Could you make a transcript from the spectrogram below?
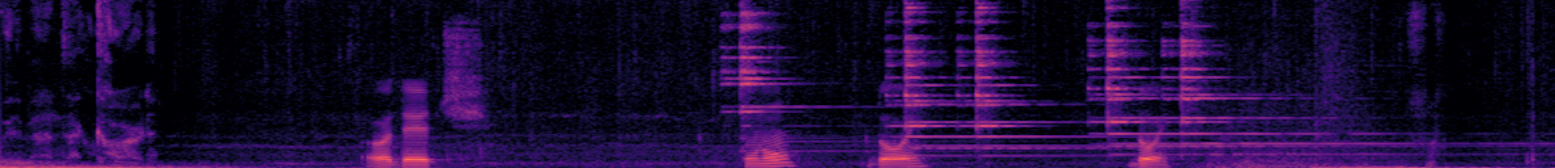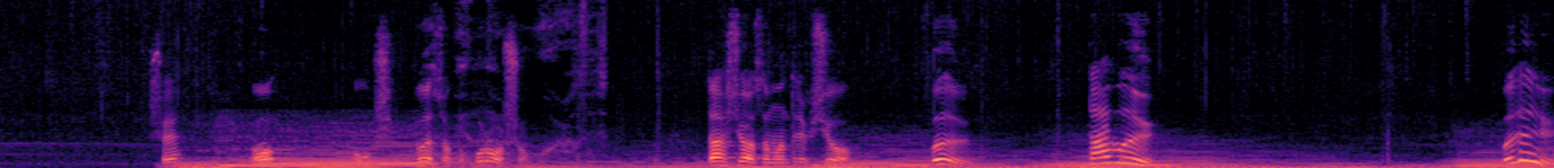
Wait a minute, that card. Uh, deci... 1, 2, 2. Și? O, o, și, bă, s-a făcut roșu. Da, și eu o să mă întreb și eu. Bă! Stai, bă! Bă!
